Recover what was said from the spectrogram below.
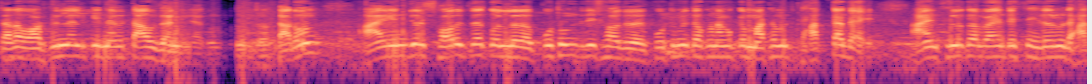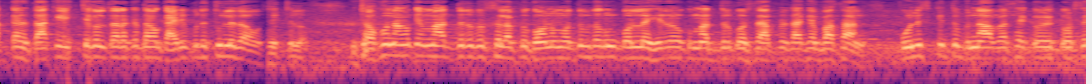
তারা অরিজিনাল কিনা আমি তাও জানি না এখন পর্যন্ত। কারণ আইন যে সহযোগিতা করল, প্রথম দিনই সহযোগিতা, প্রথমে তখন আমাকে মাঠে মাঠে ধাক্কা দেয়, আইন শৃঙ্খলা বাহিনী দেখছে সেরকম ধাক্কা দেয়, তাকে ইচ্ছে করলে তাকে তার গাড়ি করে তুলে দেওয়া উচিত ছিল। যখন আমাকে মারধর করছিল, আপনি গণমাধ্যম তখন বললে হিরোকে মারধর করছে, আপনি তাকে বাঁচান। পুলিশ কিন্তু না বাঁচাই করে করছে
